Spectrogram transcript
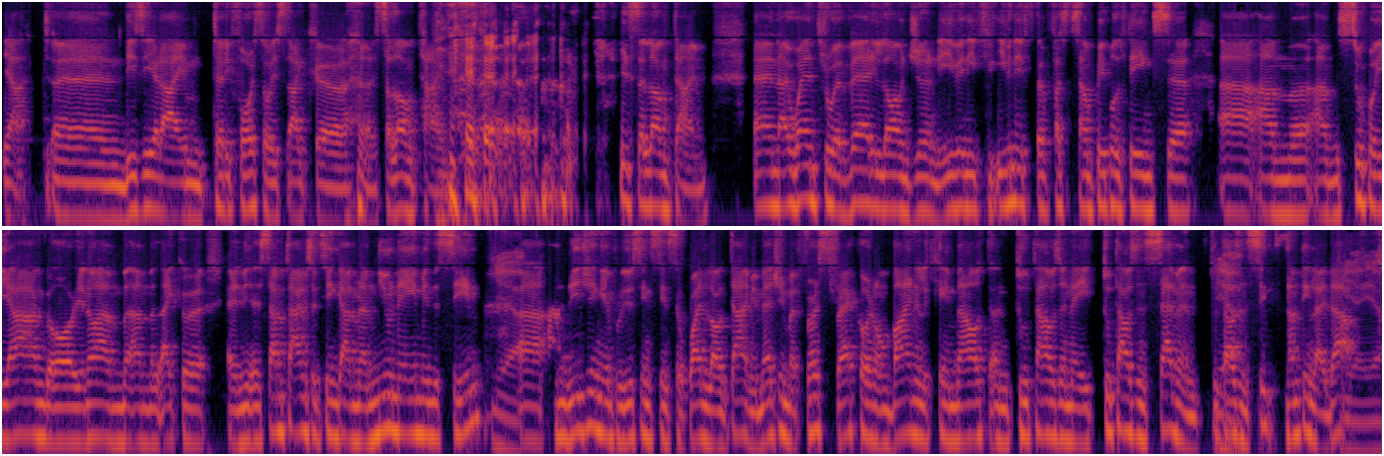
Yeah, and this year I'm 34, so it's like uh, it's a long time. it's a long time, and I went through a very long journey. Even if even if the, some people thinks uh, uh, I'm uh, I'm super young or you know I'm I'm like uh, and sometimes I think I'm a new name in the scene. Yeah. Uh, I'm DJing and producing since a quite long time. Imagine my first record on vinyl came out in 2008, 2007, 2006, something like that Yeah. Yeah.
